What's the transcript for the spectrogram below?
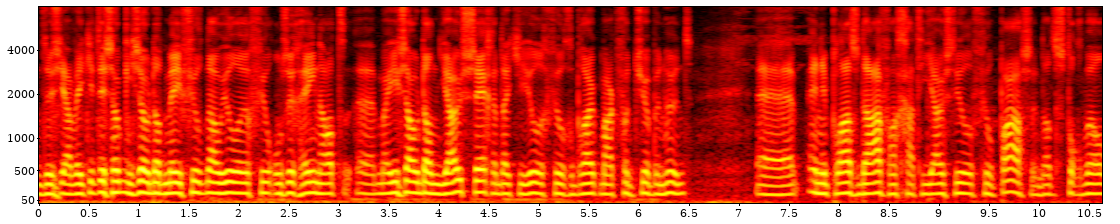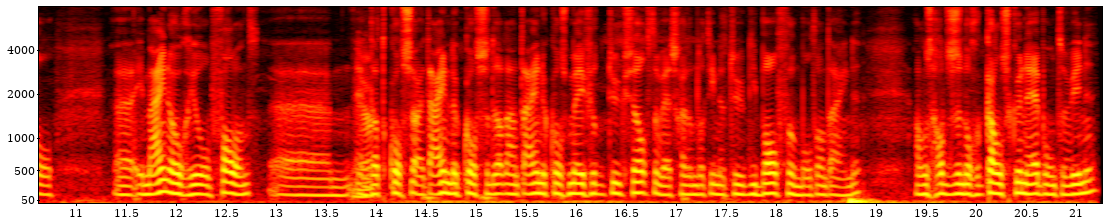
Dus ja, weet je, het is ook niet zo dat Mayfield nou heel erg veel om zich heen had. Maar je zou dan juist zeggen dat je heel erg veel gebruik maakt van Chubb en Hunt. Eh, en in plaats daarvan gaat hij juist heel veel pasen. Dat is toch wel eh, in mijn ogen heel opvallend. Ehm, Ja. En dat kost uiteindelijk kost dat aan het einde kost Mayfield natuurlijk zelf de wedstrijd. Omdat hij natuurlijk die bal fumbelt aan het einde. Anders hadden ze nog een kans kunnen hebben om te winnen.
